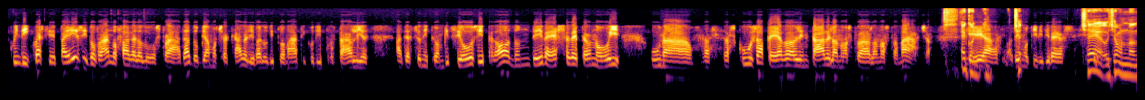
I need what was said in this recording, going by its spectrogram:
Quindi questi paesi dovranno fare la loro strada, dobbiamo cercare a livello diplomatico di portarli ad azioni più ambiziosi, però non deve essere per noi una, una, una scusa per rallentare la nostra, la nostra marcia ecco, e ha, ha dei motivi diversi. C'è, c'è, una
